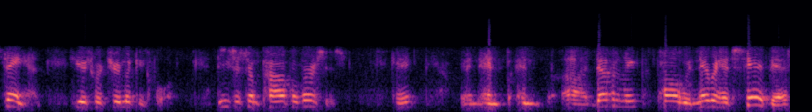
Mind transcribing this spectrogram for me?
stand. Here's what you're looking for. These are some powerful verses. Okay? And, and, and uh, definitely, Paul would never have said this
